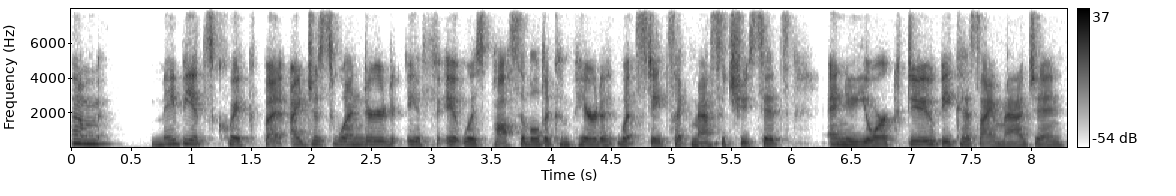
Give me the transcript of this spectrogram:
Um, maybe it's quick, but I just wondered if it was possible to compare to what states like Massachusetts and New York do, because I imagine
